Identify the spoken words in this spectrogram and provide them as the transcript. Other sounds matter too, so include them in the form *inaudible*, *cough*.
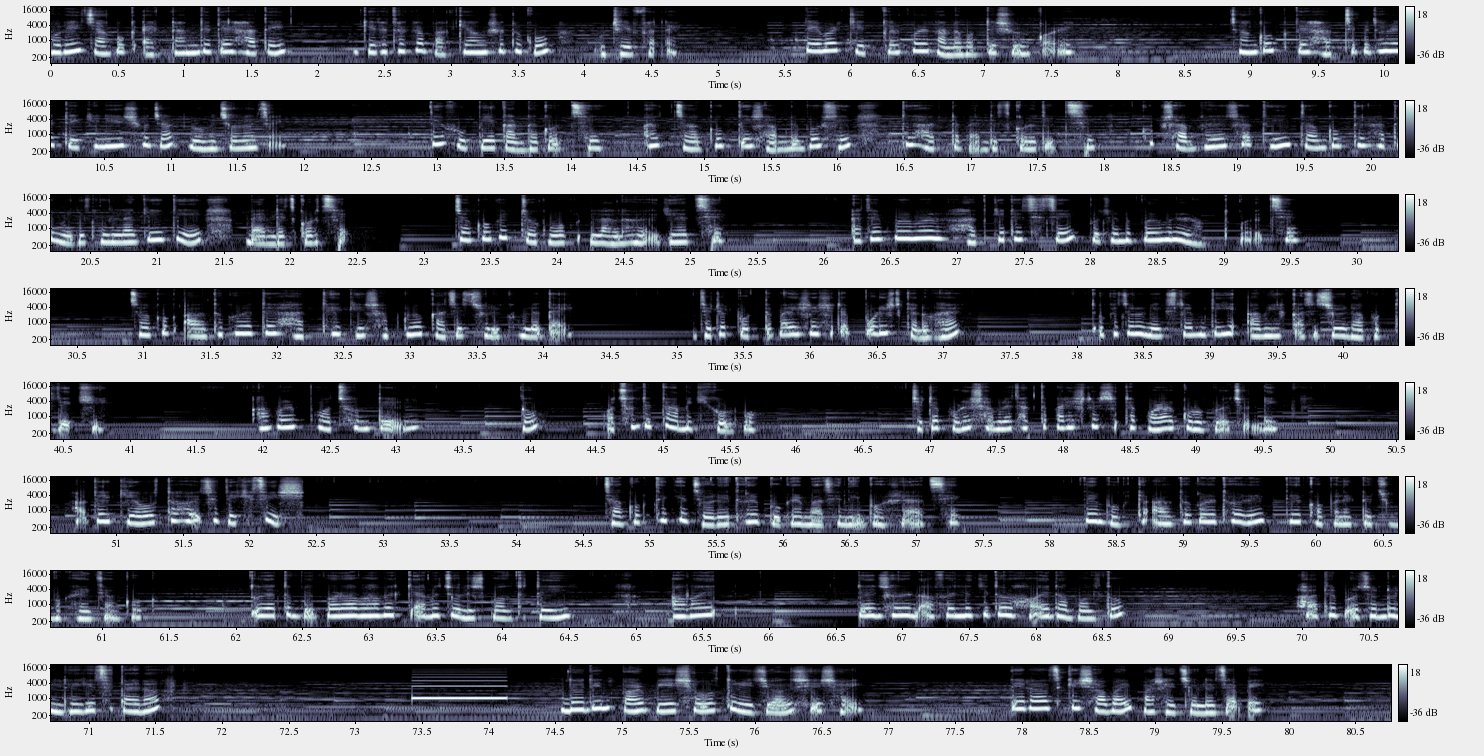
বলেই চাঙ্কুক এক টান দিয়ে হাতে গেঁথে থাকা বাকি অংশটুকু উঠিয়ে ফেলে। এবার চিৎকার করে কান্না করতে শুরু করে। তে হাত চেপে ধরে দেখে নিয়ে সোজা রুমে চলে যায়। তে ফুপিয়ে কান্না করছে আর চাঙ্কুকদের সামনে বসে তে হাতটা ব্যান্ডেজ করে দিচ্ছে খুব সাবধানের সাথে চাঙ্কুকদের হাতে মেডিসিন লাগিয়ে দিয়ে ব্যান্ডেজ করছে। চাঙ্কুকের চোখ মুখ লাল হয়ে গিয়েছে। এত পরিমাণ হাত কেটেছে যে প্রচণ্ড পরিমাণে রক্ত পড়েছে। চাঙ্কুক আলতো করে তার হাত থেকে সবগুলো কাঁচের ছুরি খুলে দেয়। যেটা পড়তে পারিস সেটা পড়িস কেন হ্যাঁ? তোকে যেন নেক্সট টাইম দিয়ে আমি আর কাছে ছুরি না পড়তে দেখি। আমার পছন্দের, তো পছন্দের তো আমি কি করব? যেটা পরে সামনে থাকতে পারিস না, সেটা পড়ার কোনো প্রয়োজন নেই। হাতের কি অবস্থা হয়েছে দেখেছিস? চাকুর থেকে জড়িয়ে ধরে বুকের মাঝে নিয়ে বসে আছে। তুই বুকটা আলতো করে ধরে তুই কপালে একটা চুমু খাই চাকুক তুই এত বেপরোয়া ভাবে কেন চলিস বলতো তুই? আমায় টেনশনে না ফেললে কি তোর হয় না বলতো? হাতে প্রচণ্ড লেগেছে, তাই না? দুদিন পর বিয়ের সমস্ত রিচুয়াল শেষ হয়। তেরা আজকে সবাই বাসায় চলে যাবে।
